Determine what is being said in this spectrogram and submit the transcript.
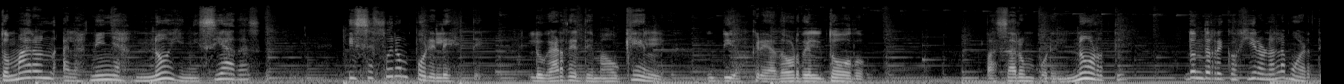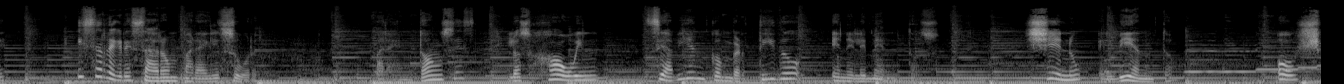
tomaron a las niñas no iniciadas y se fueron por el este, lugar de Temauquel, dios creador del todo. Pasaron por el norte, donde recogieron a la muerte, y se regresaron para el sur. Para entonces, los Howin se habían convertido en elementos. Shenu, el viento, Osh,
